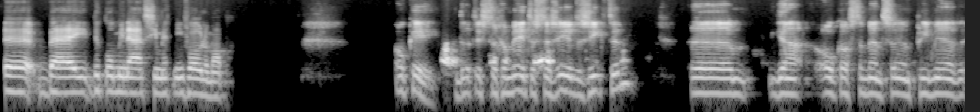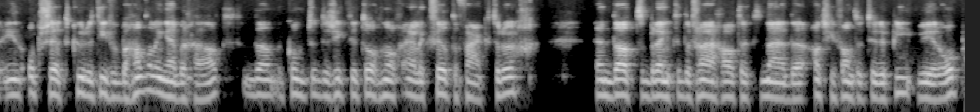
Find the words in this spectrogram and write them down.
uh, bij de combinatie met nivolumab. Oké, dat is de gemetastaseerde ziekte. Uh, ja, ook als de mensen een primair in opzet curatieve behandeling hebben gehad, dan komt de ziekte toch nog eigenlijk veel te vaak terug. En dat brengt de vraag altijd naar de adjuvante therapie weer op,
